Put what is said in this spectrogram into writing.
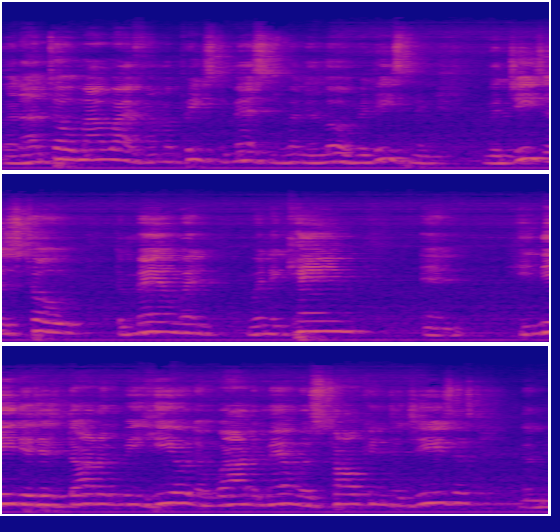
But I told my wife, I'm gonna preach the message when the Lord released me. But Jesus told the man when when he came and he needed his daughter to be healed. And while the man was talking to Jesus, the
